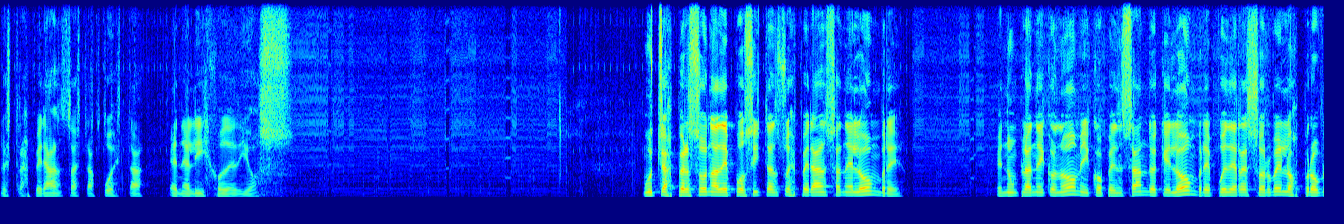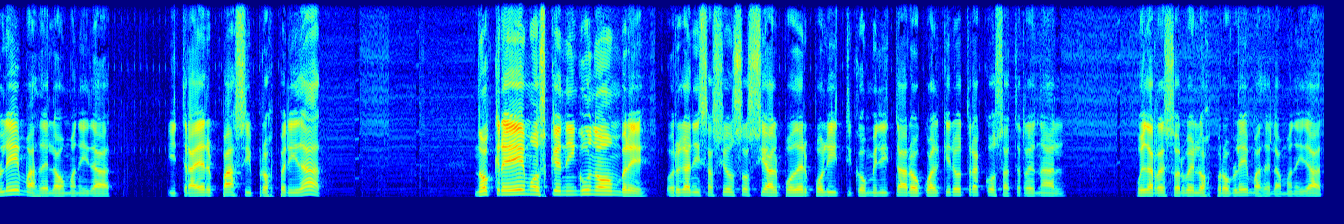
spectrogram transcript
Nuestra esperanza está puesta en el Hijo de Dios. Muchas personas depositan su esperanza en el hombre, en un plan económico, pensando que el hombre puede resolver los problemas de la humanidad y traer paz y prosperidad. No creemos que ningún hombre, organización social, poder político, militar o cualquier otra cosa terrenal pueda resolver los problemas de la humanidad,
